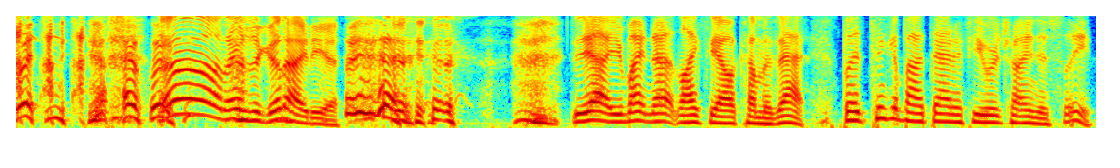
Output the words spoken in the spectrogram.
wouldn't. I wouldn't. Oh, there's a good idea. Yeah, you might not like the outcome of that. But think about that if you were trying to sleep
